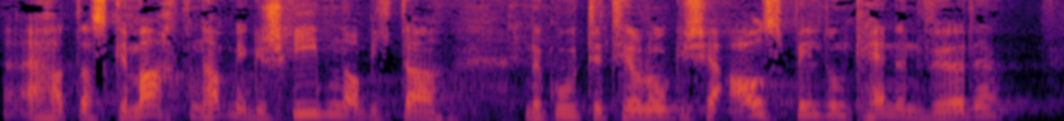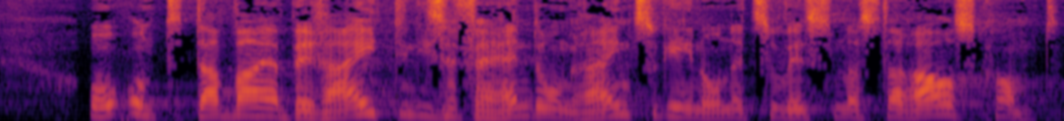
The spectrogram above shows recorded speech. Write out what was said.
Er hat das gemacht und hat mir geschrieben, ob ich da eine gute theologische Ausbildung kennen würde. Und, und da war er bereit, in diese Veränderung reinzugehen, ohne zu wissen, was da rauskommt.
